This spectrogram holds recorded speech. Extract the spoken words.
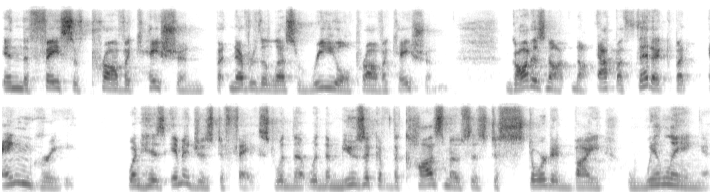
in the face of provocation, but nevertheless real provocation. God is not, not apathetic, but angry when his image is defaced, when the when the music of the cosmos is distorted by willing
